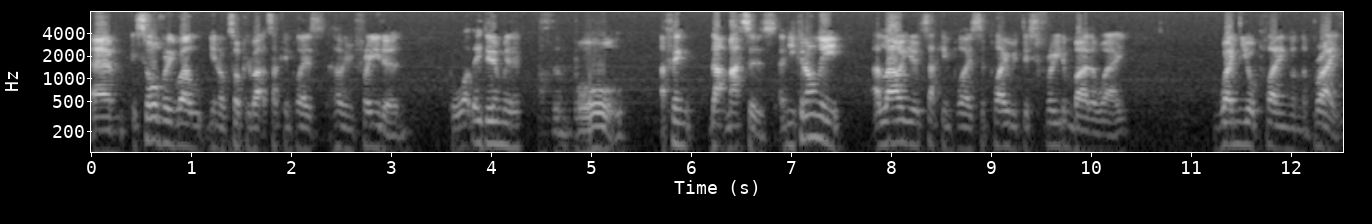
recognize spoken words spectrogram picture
Um, it's all very well, you know, talking about attacking players having freedom, but what they're doing with the ball, I think that matters. And you can only allow your attacking players to play with this freedom, by the way, when you're playing on the break,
